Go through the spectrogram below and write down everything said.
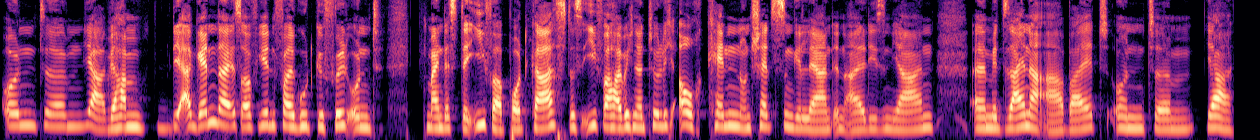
Und ähm, ja, wir haben die Agenda ist auf jeden Fall gut gefüllt und ich meine, das ist der IFA-Podcast. Das IFA habe ich natürlich auch kennen und schätzen gelernt in all diesen Jahren äh, mit seiner Arbeit. Und ähm, ja,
